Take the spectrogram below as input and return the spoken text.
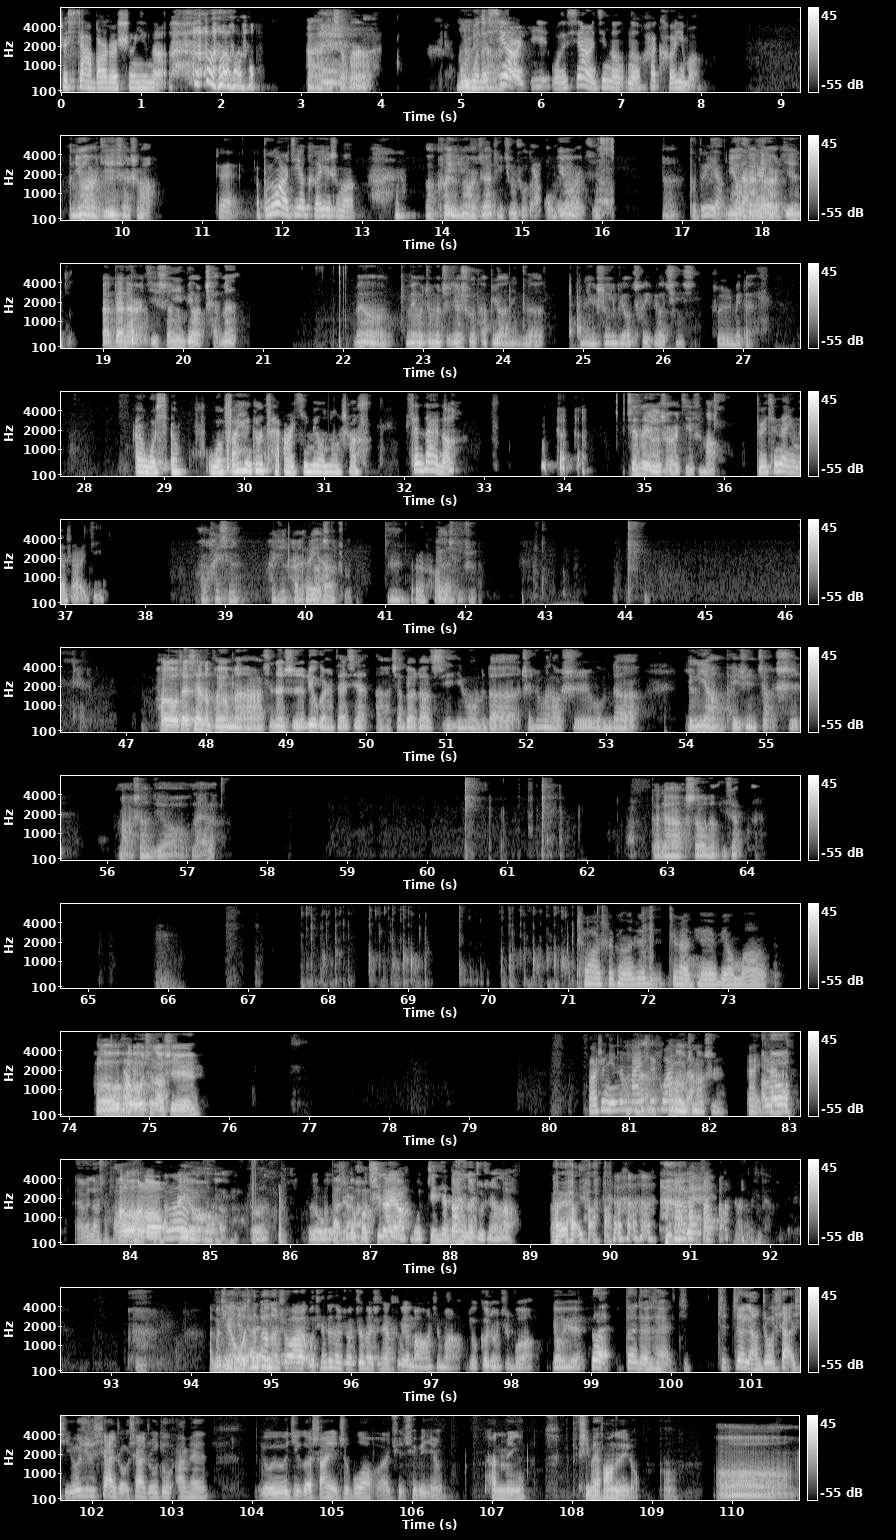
这下班的声音呢？哎，下班了。我我的新耳机，我的新耳机能能还可以吗？你用耳机是是吗？对，不用耳机也可以是吗？啊，可以用耳机还挺清楚的，我没用耳机。嗯。不对呀。你有戴那个耳机，啊戴那耳机声音比较沉闷，没有没有这么直接说，它比较那个那个声音比较脆，比较清晰，所以没戴。哎，我嗯，我发现刚才耳机没有弄上，现在呢？现在用的是耳机是吗？对，现在用的是耳机。哦，还行，还行，还是比较清楚的。嗯嗯，好的。比较清楚。Hello，在线的朋友们啊，现在是六个人在线啊，先不要着急，因为我们的陈忠坤老师，我们的营养培训讲师马上就要来了。大家稍等一下。陈老师可能这这两天也比较忙。Hello，Hello，陈老师。老师，您的麦是关着的。Hello，陈老师。哎，Hello，两位老师好。Hello，Hello。哎呦，我我我我好期待呀！我今天当你的主持人了。哎呀呀！我听我听顿顿说，我听顿顿说这段时间特别忙是吗？有各种直播邀约。对对对对，这这这两周下，尤其是下一周，下一周都安排有有几个商业直播，我要去去北京，他那个品牌方的那种，嗯。哦，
